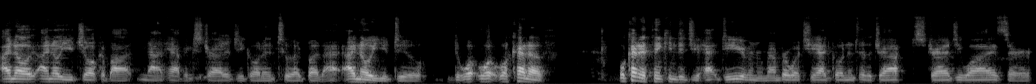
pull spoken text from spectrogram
I know, I know you joke about not having strategy going into it, but I, I know you do. Do- What, what, what kind of, what kind of thinking did you have? Do you even remember what you had going into the draft, strategy wise, or?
